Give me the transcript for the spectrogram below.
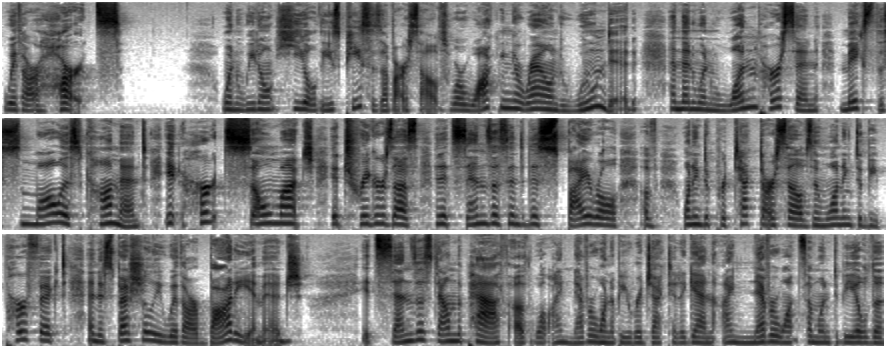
with our hearts. When we don't heal these pieces of ourselves, we're walking around wounded. And then when one person makes the smallest comment, it hurts so much. It triggers us and it sends us into this spiral of wanting to protect ourselves and wanting to be perfect, and especially with our body image it sends us down the path of, well, I never want to be rejected again. I never want someone to be able to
